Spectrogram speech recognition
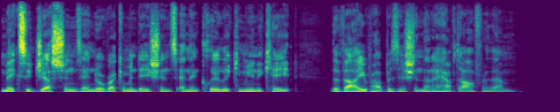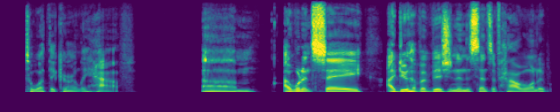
make suggestions and or recommendations, and then clearly communicate the value proposition that I have to offer them to what they currently have. Um, I wouldn't say I do have a vision in the sense of how I want to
